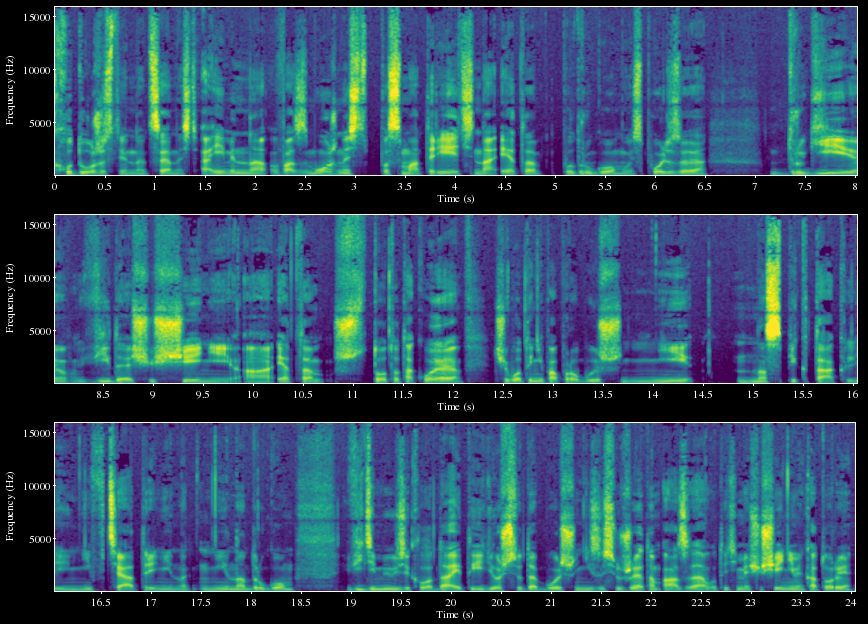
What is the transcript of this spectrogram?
художественная ценность, а именно возможность посмотреть на это по-другому, используя другие виды ощущений. А это что-то такое, чего ты не попробуешь ни на спектакле, ни в театре, ни на, ни на другом виде мюзикла, да, и ты идешь сюда больше не за сюжетом, а за вот этими ощущениями, которые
